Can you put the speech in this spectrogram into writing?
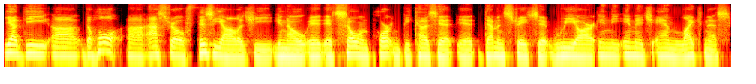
yeah the uh the whole uh astrophysiology you know it, it's so important because it it demonstrates that we are in the image and likeness.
